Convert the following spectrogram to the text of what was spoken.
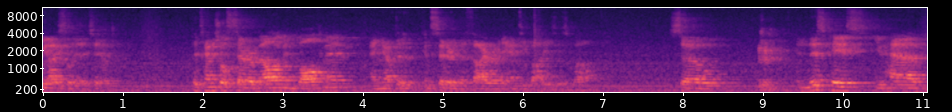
we isolated to? Potential cerebellum involvement, and you have to consider the thyroid antibodies as well. So in this case, you have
